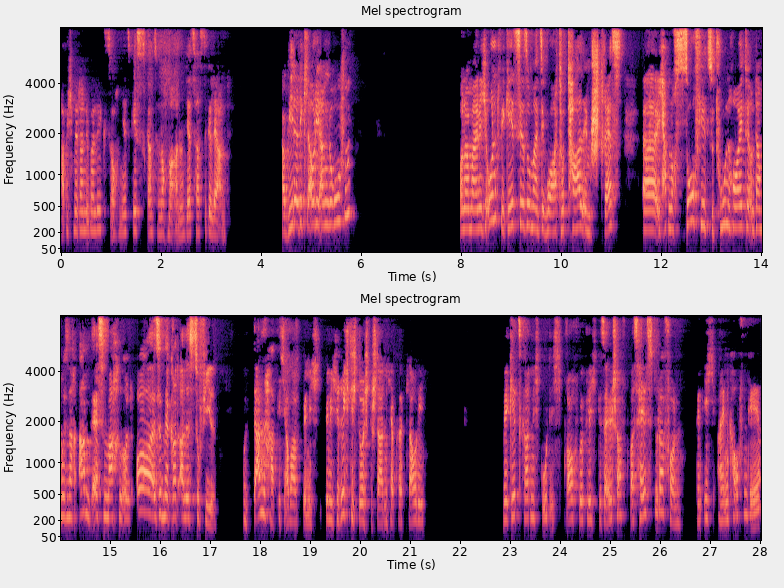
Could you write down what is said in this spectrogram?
habe ich mir dann überlegt, so, und jetzt gehst du das Ganze nochmal an und jetzt hast du gelernt. Hab wieder die Claudi angerufen. Und dann meine ich, und wie geht's dir so? Meint sie, boah, total im Stress. Äh, ich habe noch so viel zu tun heute und da muss ich noch Abendessen machen und oh, es ist mir gerade alles zu viel. Und dann habe ich aber, bin ich, bin ich richtig durchgestartet. Ich habe gesagt, Claudi, mir geht's gerade nicht gut, ich brauche wirklich Gesellschaft. Was hältst du davon, wenn ich einkaufen gehe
